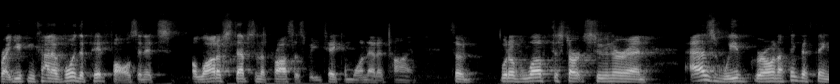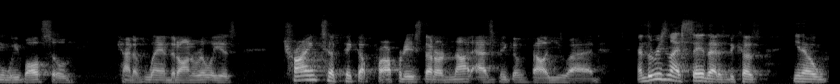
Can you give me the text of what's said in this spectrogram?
right you can kind of avoid the pitfalls and it's a lot of steps in the process but you take them one at a time so would have loved to start sooner. And as we've grown, I think the thing we've also kind of landed on really is trying to pick up properties that are not as big of value add. And the reason I say that is because, you know,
